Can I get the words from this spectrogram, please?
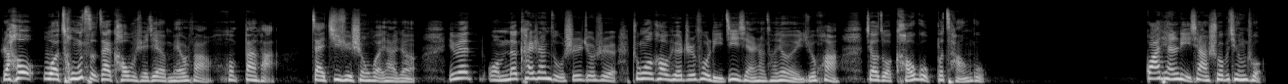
然后我从此在考古学界没有法或办法再继续生活下去了，因为我们的开山祖师就是中国考古学之父李济先生曾经有一句话叫做“考古不藏古”，瓜田李下说不清楚。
